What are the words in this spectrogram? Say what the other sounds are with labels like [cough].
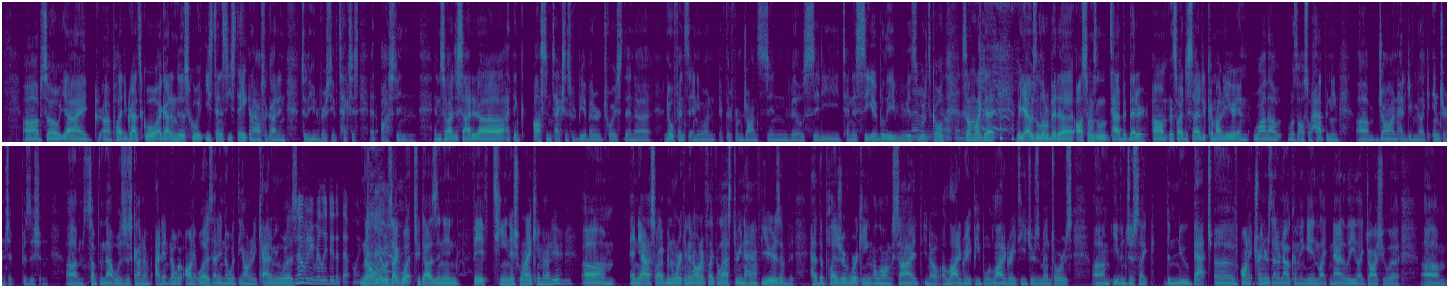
Uh, so yeah, I uh, applied to grad school. I got into the school at East Tennessee State, and I also got into the University of Texas at Austin. And so I decided, uh, I think Austin, Texas, would be a better choice than. Uh, no offense to anyone if they're from Johnsonville City, Tennessee, I believe is don't what it's called, what something like that. [laughs] but yeah, it was a little bit. Uh, Austin was a little tad bit better, um, and so I decided to come out here. And while that was also happening, um, John had given me like an internship position, um, something that was just kind of I didn't know what Onnit was. I didn't know what the Onnit Academy was. Nobody really did at that point. No, it was like what [laughs] 2015 ish when I came out here. Um, and yeah, so I've been working at Onnit for like the last three and a half years. I've had the pleasure of working alongside, you know, a lot of great people, a lot of great teachers, mentors, um, even just like the new batch of Onnit trainers that are now coming in, like Natalie, like Joshua. Um,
